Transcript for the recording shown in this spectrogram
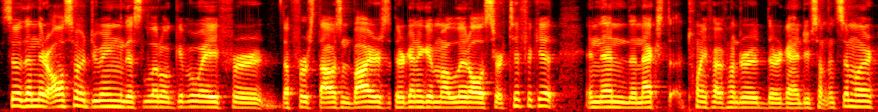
So then they're also doing this little giveaway for the first thousand buyers. They're to give them a little certificate, and then the next 2,500 they're to do something similar.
